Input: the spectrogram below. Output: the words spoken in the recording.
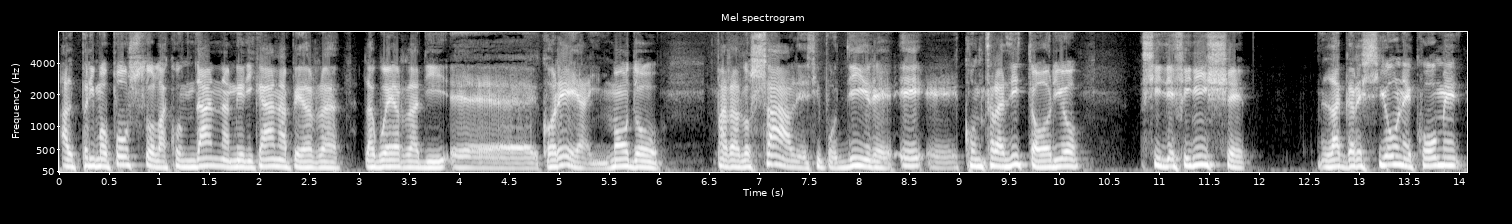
al primo posto la condanna americana per la guerra di eh, Corea in modo paradossale, si può dire, e eh, contraddittorio, si definisce l'aggressione come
